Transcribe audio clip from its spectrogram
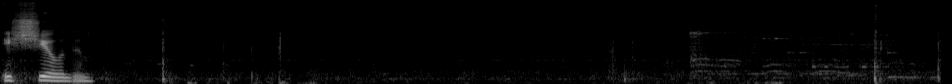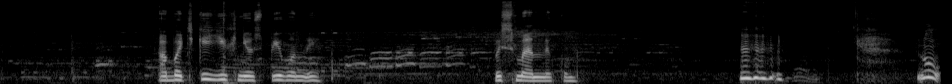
І ще один. А батьки їхні оспівані письменником. Ну,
